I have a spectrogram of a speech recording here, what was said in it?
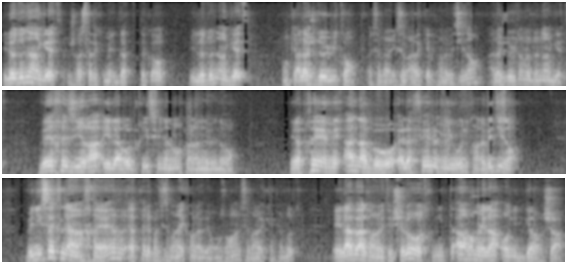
Il lui a donné un guette, je reste avec mes dates, d'accord? Il lui a donné un guette, donc à l'âge de 8 ans. Il s'est marié avec quelqu'un, elle avait 6 ans, à l'âge de 8 ans, il lui a donné un. Vechezira, il l'a reprise finalement quand elle avait 9 ans. Et après, mais Anabo, elle a fait le mioun quand elle avait 10 ans. Vénisset l'a et après elle est partie se marier quand elle avait 11 ans, elle s'est mariée avec quelqu'un d'autre. Et là-bas, quand elle était chez l'autre, Nit Armela Onit Garcha.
